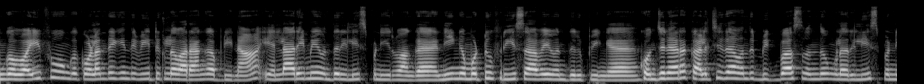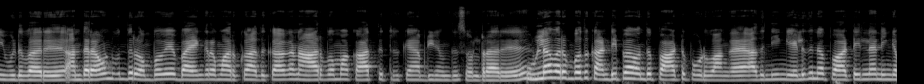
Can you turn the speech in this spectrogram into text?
உங்க ஒய்ஃபும் உங்க குழந்தைங்க இந்த வீட்டுக்குள்ள வராங்க அப்படின்னா எல்லாரையுமே வந்து ரிலீஸ் பண்ணிடுவாங்க நீங்க மட்டும் ஃப்ரீஸாவே வந்து இருப்பீங்க கொஞ்ச நேரம் கழிச்சு தான் வந்து பிக் பாஸ் வந்து உங்களை ரிலீஸ் பண்ணி விடுவாரு. அந்த ரவுண்ட் வந்து ரொம்பவே பயங்கரமா இருக்கும். அதுக்காக நான் ஆர்வமா காத்துட்டு இருக்கேன் அப்படின்னு வந்து சொல்றாரு. உள்ள வரும்போது கண்டிப்பா வந்து பாட்டு போடுவாங்க. அது நீங்க எழுதின பாட்டு இல்ல நீங்க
